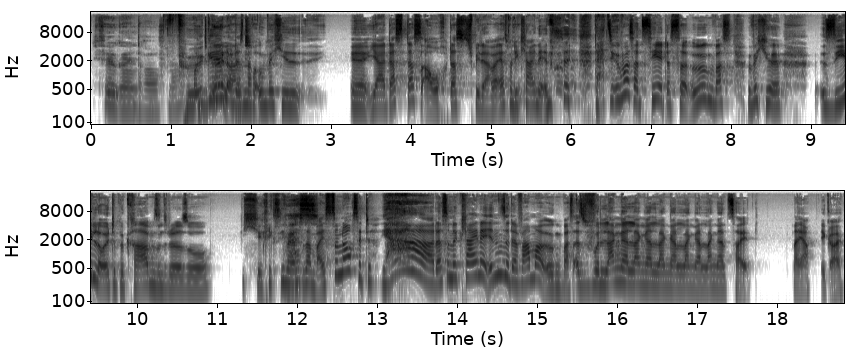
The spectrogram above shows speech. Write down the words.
Vögeln drauf, ne? Vögeln und, da sind noch irgendwelche äh, ja, das, das auch, das später. Aber erstmal die kleine Insel. Da hat sie irgendwas erzählt, dass da irgendwas, irgendwelche Seeleute begraben sind oder so. Ich krieg's nicht mehr zusammen. Weißt du noch? Sie, ja, das ist eine kleine Insel, da war mal irgendwas. Also vor langer, langer, langer, langer, langer Zeit. Naja, egal.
